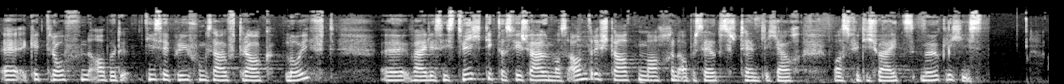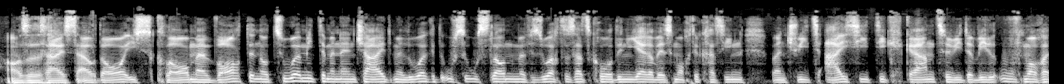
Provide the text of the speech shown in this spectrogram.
äh, getroffen, aber dieser Prüfungsauftrag läuft, äh, weil es ist wichtig, dass wir schauen, was andere Staaten machen, aber selbstverständlich auch, was für die Schweiz möglich ist. Also das heißt auch da ist klar, man wartet noch zu mit einem Entscheid, man schaut aufs Ausland, man versucht das auch zu koordinieren, weil es macht ja keinen Sinn, wenn die Schweiz einseitig Grenzen wieder will aufmachen.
